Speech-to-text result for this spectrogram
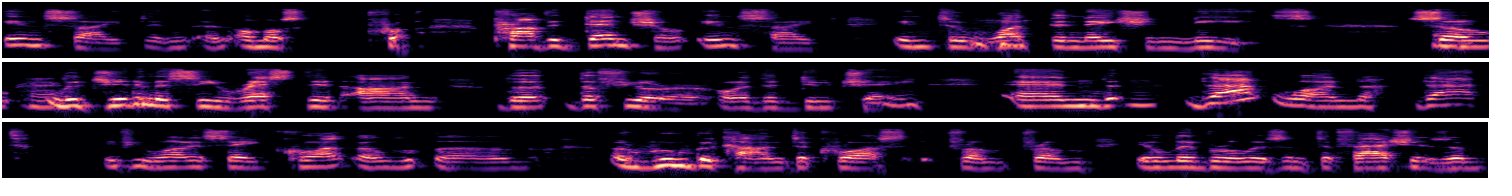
insight and, and almost pro- providential insight into mm-hmm. what the nation needs. So right, right. legitimacy rested on the the Führer or the Duce, mm-hmm. and mm-hmm. that one, that if you want to say cross, uh, uh, a Rubicon to cross from from illiberalism to fascism,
